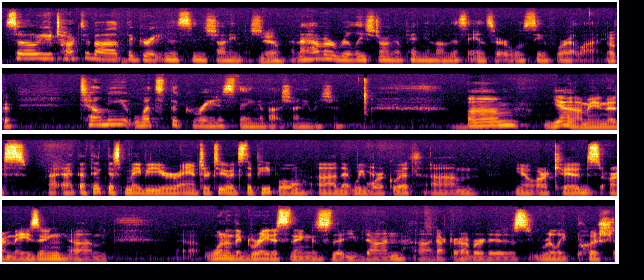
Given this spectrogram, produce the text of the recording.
So you talked about the greatness in Shawnee Mission, Yeah. and I have a really strong opinion on this answer. We'll see if we're aligned. Okay. Tell me what's the greatest thing about Shawnee Mission? Um, yeah, I mean, it's. I, I think this may be your answer too. It's the people uh, that we Yep. work with. Um, you know, our kids are amazing. Um, uh, one of the greatest things that you've done, uh, Dr. Hubbard, is really pushed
